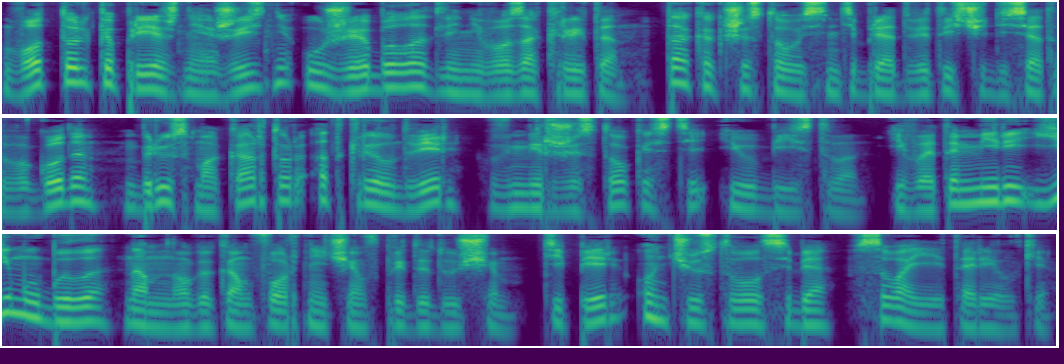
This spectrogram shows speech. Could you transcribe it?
Вот только прежняя жизнь уже была для него закрыта, так как 6 сентября 2010 года Брюс МакАртур открыл дверь в мир жестокости и убийства. И в этом мире ему было намного комфортнее, чем в предыдущем. Теперь он чувствовал себя в своей тарелке.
